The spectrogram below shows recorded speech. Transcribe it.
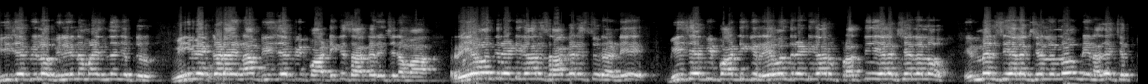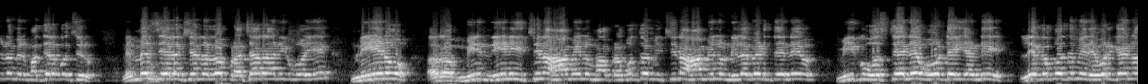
బీజేపీలో విలీనమైందని చెప్తారు. మేము ఎక్కడైనా బీజేపీ పార్టీకి సహకరించినమా? రేవంత్ రెడ్డి గారు సహకరిస్తురండి. బీజేపీ పార్టీకి రేవంత్ రెడ్డి గారు ప్రతి ఎలక్షన్లలో ఎమ్మెల్సీ ఎలక్షన్లలో నేను అదే చెప్తున్నా మీరు మధ్యలోకి వచ్చారు. ఎమ్మెల్సీ ఎలక్షన్లలో ప్రచారానికి పోయి నేను నేను ఇచ్చిన హామీలు మా ప్రభుత్వం ఇచ్చిన హామీలు నిలబెడితేనే మీకు వస్తేనే ఓటేయండి. లేకపోతే మీరు ఎవరికైనా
